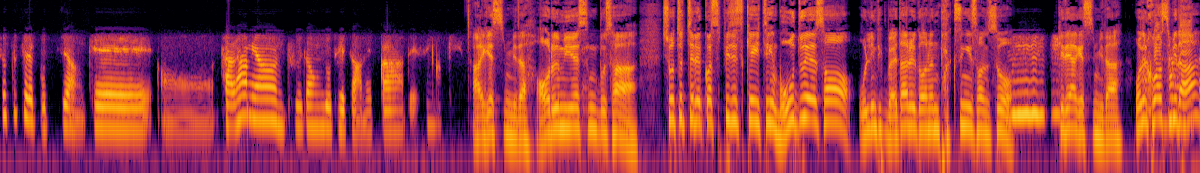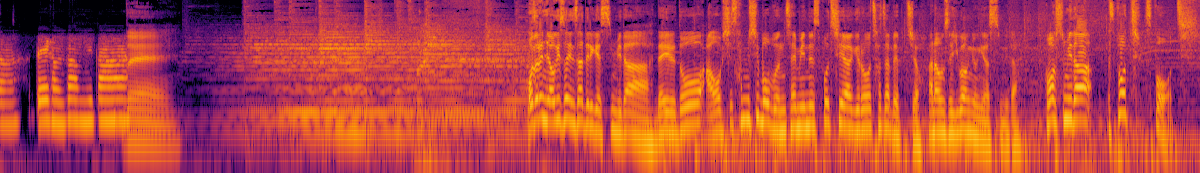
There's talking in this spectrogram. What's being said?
쇼트트랙 못지않게 어, 잘하면 그 정도 되지 않을까 네 생각해요. 알겠습니다. 얼음 위의 승부사 쇼트트랙과 스피드 스케이팅 모두에서 올림픽 메달을 거는 박승희 선수 기대하겠습니다. 오늘 고맙습니다. 감사합니다. 네 감사합니다. 네. 오늘은 여기서 인사드리겠습니다. 내일도 9시 35분 재미있는 스포츠 이야기로 찾아뵙죠. 아나운서 이광용이었습니다. 고맙습니다. 스포츠 스포츠.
